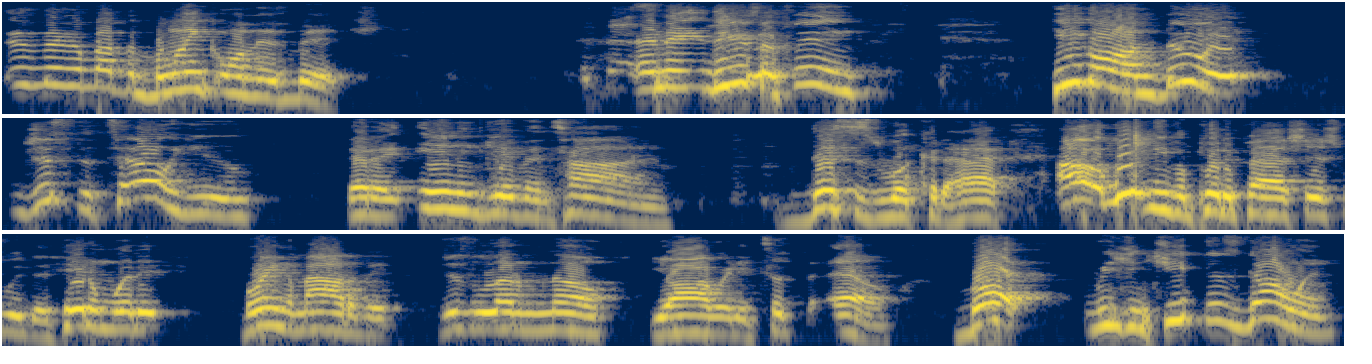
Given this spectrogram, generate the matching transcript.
This nigga about to blink on this bitch. And then, here's the thing. He gonna do it just to tell you that at any given time, this is what could have happened. I wouldn't even put it past Shishui to hit him with it, bring him out of it, just let him know you already took the L. But we can keep this going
